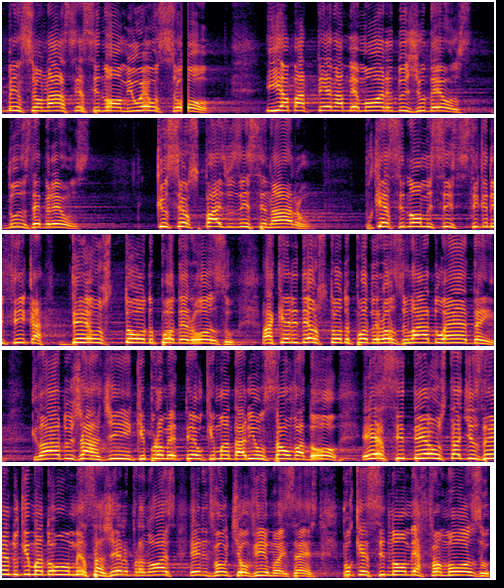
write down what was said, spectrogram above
mencionasse esse nome, o eu sou, ia bater na memória dos judeus, dos hebreus, que os seus pais os ensinaram, porque esse nome significa Deus Todo-Poderoso, aquele Deus Todo-Poderoso lá do Éden, lá do jardim, que prometeu que mandaria um Salvador. Esse Deus está dizendo que mandou um mensageiro para nós. Eles vão te ouvir, Moisés, porque esse nome é famoso,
